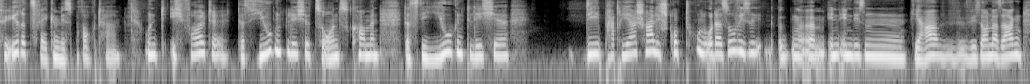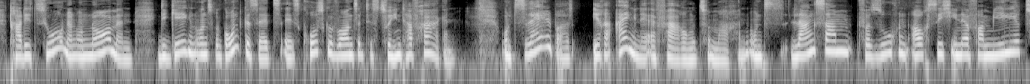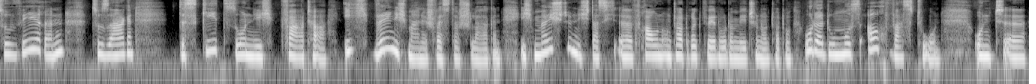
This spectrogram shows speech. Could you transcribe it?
für ihre Zwecke missbraucht haben. Und ich wollte, dass Jugendliche zu uns kommen, dass die Jugendliche die patriarchale Strukturen oder so wie sie äh, in, in diesen, ja, wie soll man sagen, Traditionen und Normen, die gegen unsere Grundgesetze ist, groß geworden sind, es zu hinterfragen. Und selber ihre eigene Erfahrungen zu machen und langsam versuchen auch sich in der Familie zu wehren, zu sagen, das geht so nicht, Vater. Ich will nicht meine Schwester schlagen. Ich möchte nicht, dass äh, Frauen unterdrückt werden oder Mädchen unterdrückt. Oder du musst auch was tun. Und äh,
